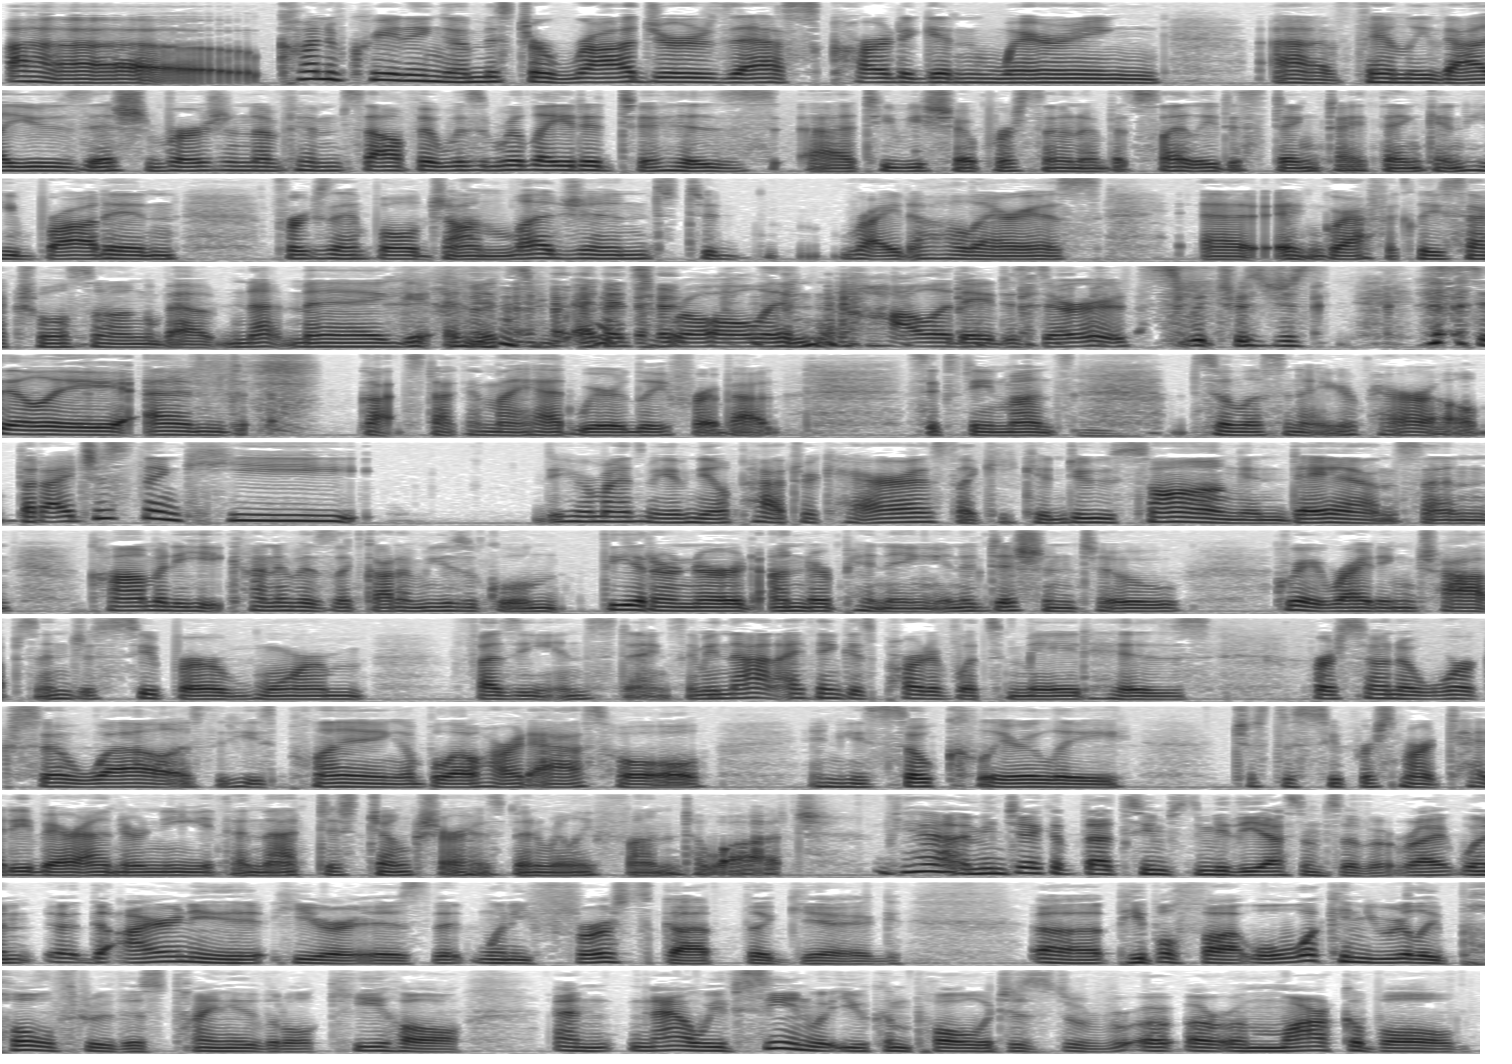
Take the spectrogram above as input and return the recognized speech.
uh, kind of creating a Mr. Rogers esque cardigan wearing uh, family values ish version of himself. It was related to his uh, TV show persona, but slightly distinct, I think. And he brought in, for example, John Legend to write a hilarious uh, and graphically sexual song about nutmeg and its and its role in holiday desserts, which was just silly and got stuck in my head weirdly for about 16 months. So listen at your peril. But I just think he he reminds me of Neil Patrick Harris. Like he can do song and dance and comedy. He kind of is like got a musical theater nerd underpinning in addition to great writing chops and just super warm, fuzzy instincts. I mean, that I think is part of what's made his persona work so well is that he's playing a blowhard asshole and he's so clearly just a super smart teddy bear underneath. And that disjuncture has been really fun to watch. Yeah, I mean, Jacob, that seems to me the essence of it, right? When uh, the irony here is that when he first got the gig, uh, people thought, well, what can you really pull through this tiny little keyhole? And now we've seen what you can pull, which is a, a remarkable,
